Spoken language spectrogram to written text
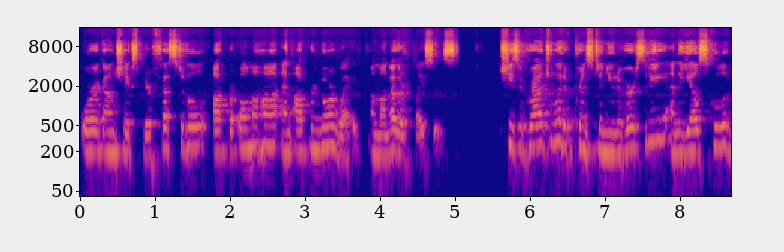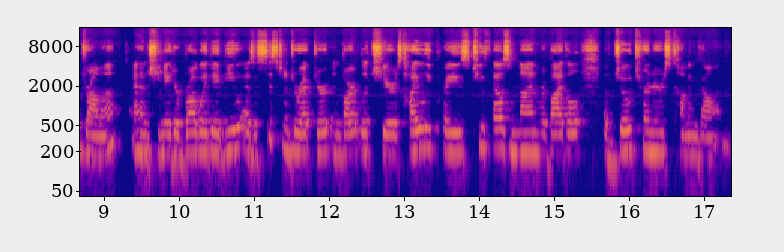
Oregon Shakespeare Festival, Opera Omaha, and Opera Norway, among other places. She's a graduate of Princeton University and the Yale School of Drama, and she made her Broadway debut as assistant director in Bartlett Sher's highly praised 2009 revival of Joe Turner's Come and Gone.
